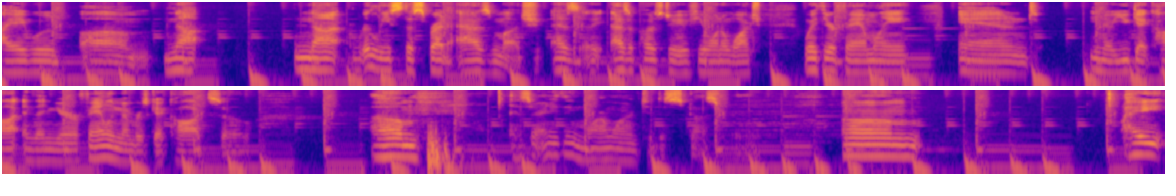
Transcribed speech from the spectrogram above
i would um, not not release the spread as much as as opposed to if you want to watch with your family and you know you get caught and then your family members get caught so um is there anything more i wanted to discuss really um i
